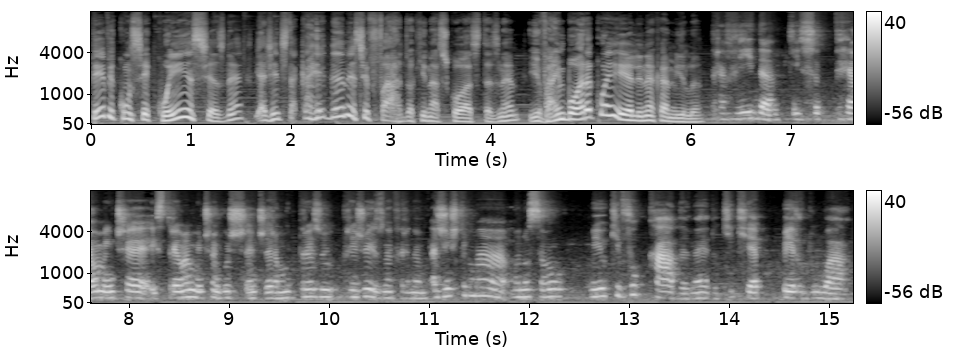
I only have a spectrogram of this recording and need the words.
teve consequências, né? E a gente está carregando esse fardo aqui nas costas, né? E vai embora com ele, né, Camila? Para a vida, isso realmente é extremamente angustiante, gera muito preju prejuízo, né, Fernando? A gente tem uma, uma noção meio equivocada, né, do que, que é perdoar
